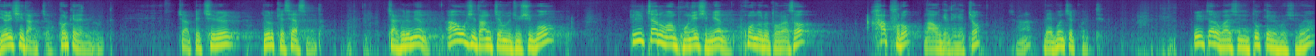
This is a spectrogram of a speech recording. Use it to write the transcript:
10시 당점. 그렇게 되는 겁니다. 자, 배치를 이렇게 세웠습니다. 자, 그러면 9시 당점을 주시고 일자로만 보내시면 코너를 돌아서 하프로 나오게 되겠죠. 자, 네 번째 포인트. 일자로 갈 수 있는 두께를 보시고요.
